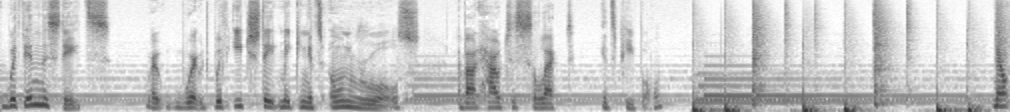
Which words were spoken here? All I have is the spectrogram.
within the states, right, where, with each state making its own rules about how to select its people. Now,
